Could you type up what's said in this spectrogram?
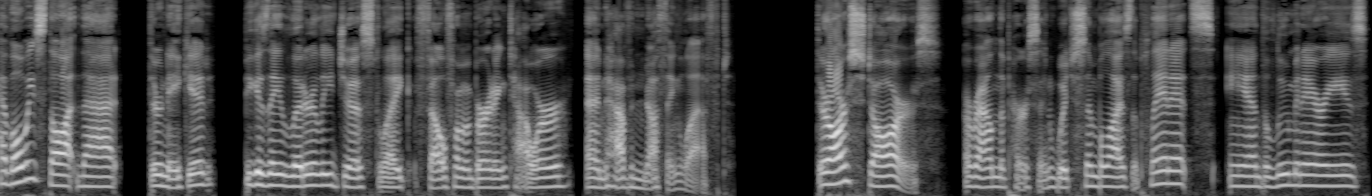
I've always thought that they're naked because they literally just like fell from a burning tower and have nothing left. There are stars around the person, which symbolize the planets and the luminaries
